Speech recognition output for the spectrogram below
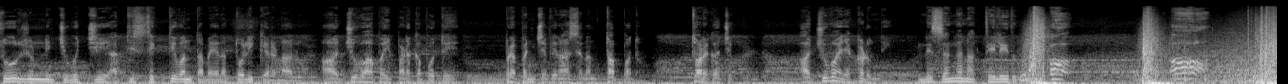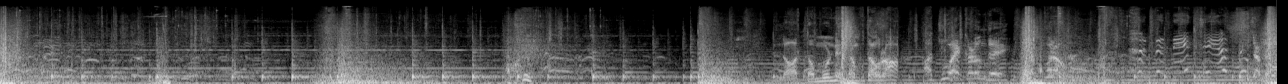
సూర్యుడి నుంచి వచ్చే అతి శక్తివంతమైన తొలి కిరణాలు ఆ జువాపై పడకపోతే ప్రపంచ వినాశనం తప్పదు. త్వరగా చెప్పు ఆ జువా ఎక్కడుంది? నిజంగా నాకు తెలీదు. నా తమ్ముడిని చంపుతావురా. ఆ జువా ఎక్కడుంది? చెప్పురా. చెప్పు.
